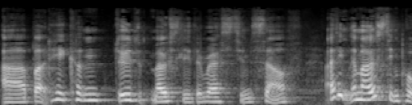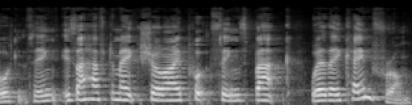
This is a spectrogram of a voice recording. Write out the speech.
uh, but he can do mostly the rest himself. I think the most important thing is I have to make sure I put things back where they came from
